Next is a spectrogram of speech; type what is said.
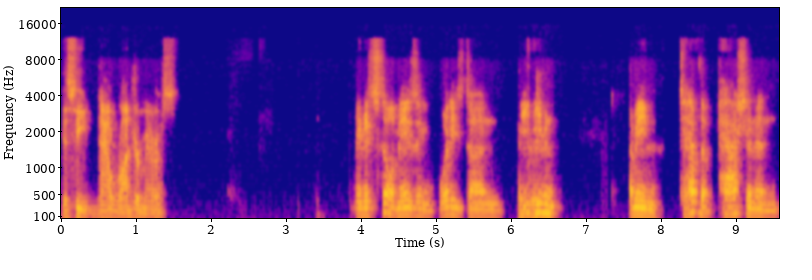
Is he now Roger Maris? I mean, it's still amazing what he's done. Agreed. even, I mean, to have the passion and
